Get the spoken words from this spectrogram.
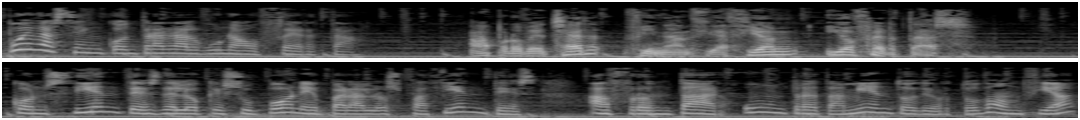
puedas encontrar alguna oferta. Aprovechar financiación y ofertas. Conscientes de lo que supone para los pacientes afrontar un tratamiento de ortodoncia,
